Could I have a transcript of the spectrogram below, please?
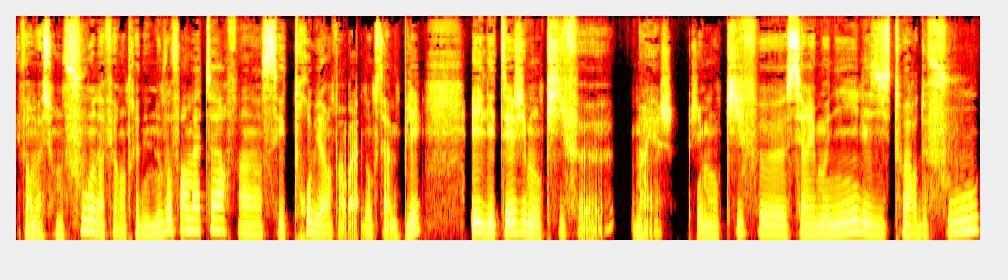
des formations de fou. On a fait rentrer des nouveaux formateurs. Enfin, c'est trop bien. Enfin voilà, donc ça me plaît. Et l'été, j'ai mon kiff euh, mariage. J'ai mon kiff euh, cérémonie, les histoires de fou,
